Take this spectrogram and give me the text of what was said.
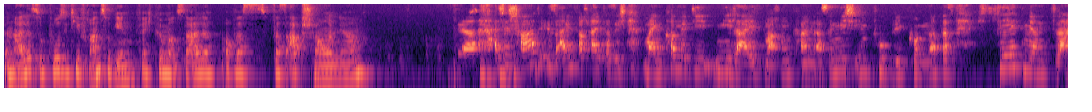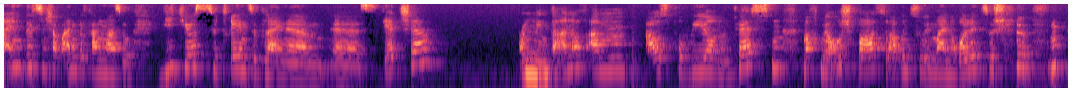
dann alles so positiv ranzugehen. Vielleicht können wir uns da alle auch was, was abschauen, ja. Ja, also schade ist einfach halt, dass ich mein Comedy nie live machen kann, also nicht im Publikum. Ne? Das fehlt mir ein klein bisschen. Ich habe angefangen, mal so Videos zu drehen, so kleine äh, Sketche und mhm. bin da noch am Ausprobieren und Testen. Macht mir auch Spaß, so ab und zu in meine Rolle zu schlüpfen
